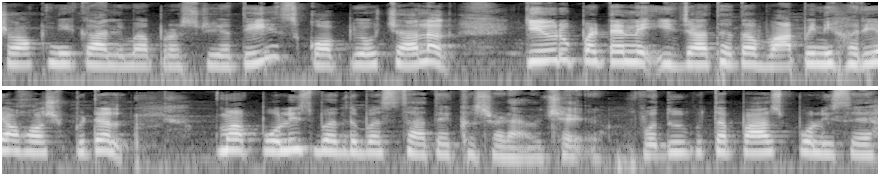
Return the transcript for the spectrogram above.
શોકની કાલીમાં પ્રસરી હતી. સ્કોર્પિયો ચાલક કેવરુ પટેલને ઈજા થતાં વાપીની હરિયા હોસ્પિટલમાં પોલીસ બંદોબસ્ત સાથે ખસેડાયો છે. વધુ તપાસ પોલીસે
